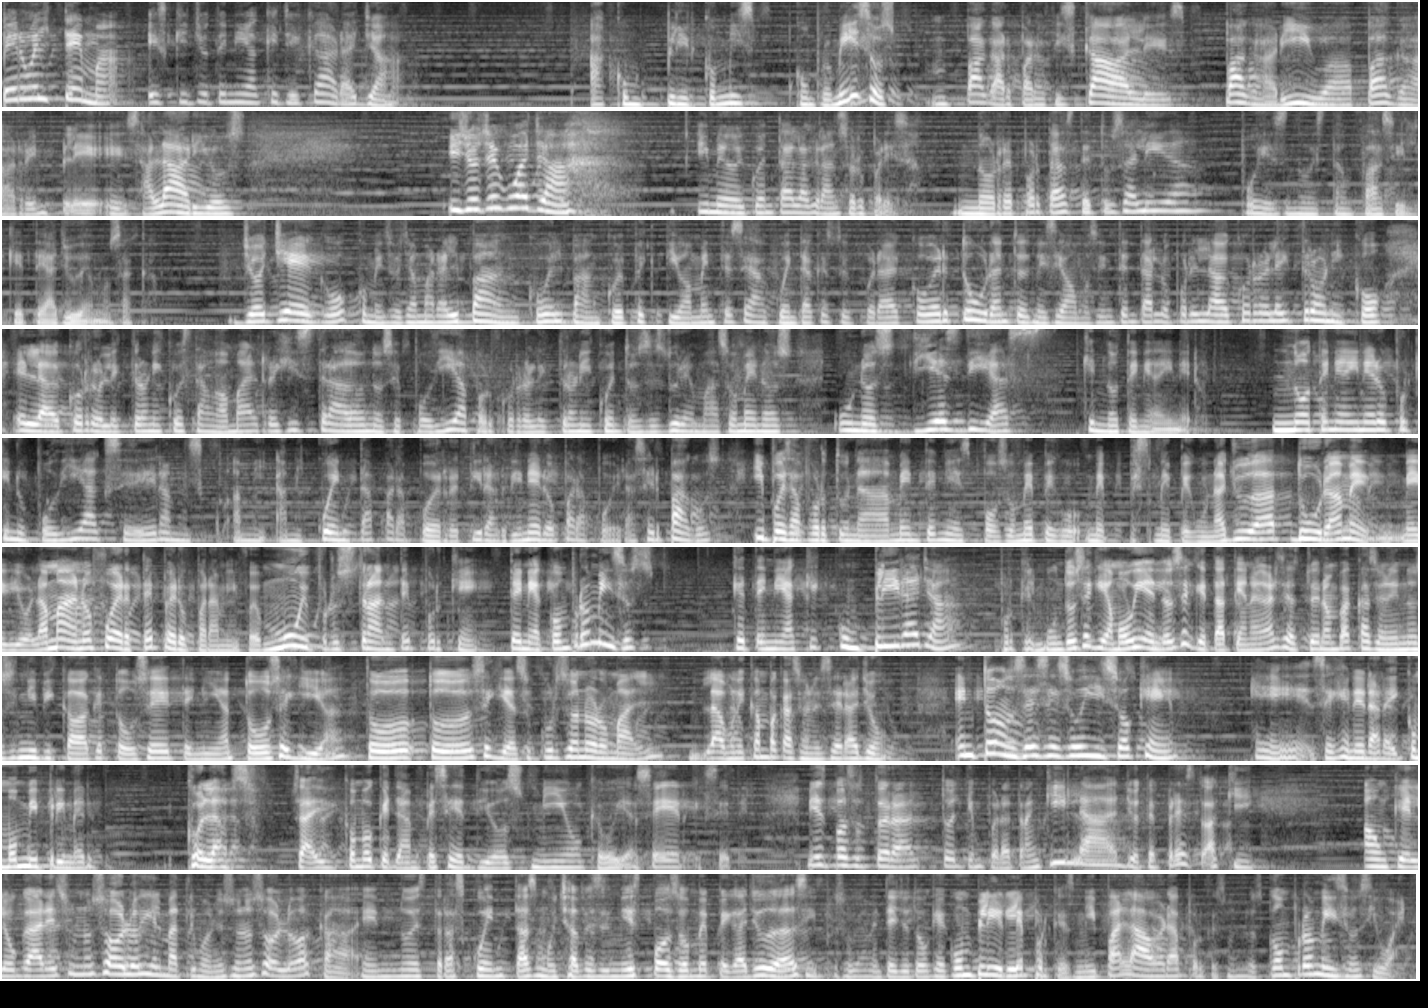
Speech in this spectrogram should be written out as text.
Pero el tema es que yo tenía que llegar allá a cumplir con mis compromisos, pagar para fiscales, pagar IVA, pagar eh, salarios. Y yo llego allá y me doy cuenta de la gran sorpresa. No reportaste tu salida, pues no es tan fácil que te ayudemos acá. Yo llego, comienzo a llamar al banco, el banco efectivamente se da cuenta que estoy fuera de cobertura, entonces me dice, vamos a intentarlo por el lado de correo electrónico, el lado de correo electrónico estaba mal registrado, no se podía por correo electrónico, entonces duré más o menos unos 10 días que no tenía dinero no tenía dinero porque no podía acceder a, mis, a, mi, a mi cuenta para poder retirar dinero, para poder hacer pagos. Y pues afortunadamente mi esposo me pegó, me, pues, me pegó una ayuda dura, me, me dio la mano fuerte, pero para mí fue muy frustrante porque tenía compromisos que tenía que cumplir allá porque el mundo seguía moviéndose, que Tatiana García estuviera en vacaciones no significaba que todo se detenía, todo seguía, todo, todo seguía su curso normal, la única en vacaciones era yo. Entonces eso hizo que eh, se generara ahí como mi primer colapso. O sea, ahí como que ya empecé, Dios mío, ¿qué voy a hacer? Etcétera. Mi esposo todo, todo el tiempo era tranquila, yo te presto aquí. Aunque el hogar es uno solo y el matrimonio es uno solo, acá en nuestras cuentas muchas veces mi esposo me pega ayudas y pues obviamente yo tengo que cumplirle porque es mi palabra, porque son los compromisos y bueno.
